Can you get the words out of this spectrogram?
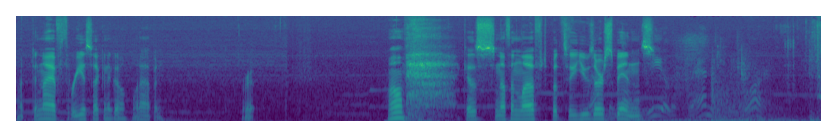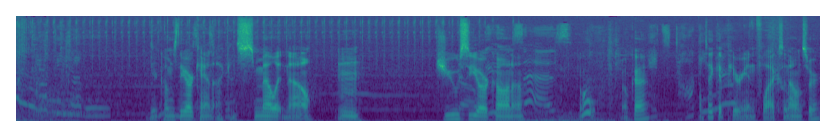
what? Didn't I have three a second ago? What happened? Rip. Well, guess nothing left but to use our spins. Here comes the Arcana. I can smell it now. Mmm. Juicy Arcana. Oh, okay. I'll take a Pyrion Flax announcer.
